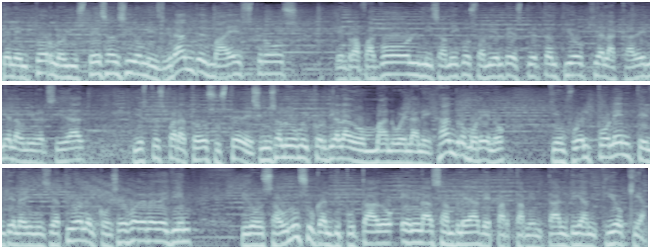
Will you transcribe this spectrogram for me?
del entorno y ustedes han sido mis grandes maestros en Rafa Gol, mis amigos también de Despierta Antioquia, la academia, la universidad. Y esto es para todos ustedes. Y un saludo muy cordial a don Manuel Alejandro Moreno, quien fue el ponente, el de la iniciativa en el Consejo de Medellín, y don Saúl Usuga, el diputado en la Asamblea Departamental de Antioquia.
